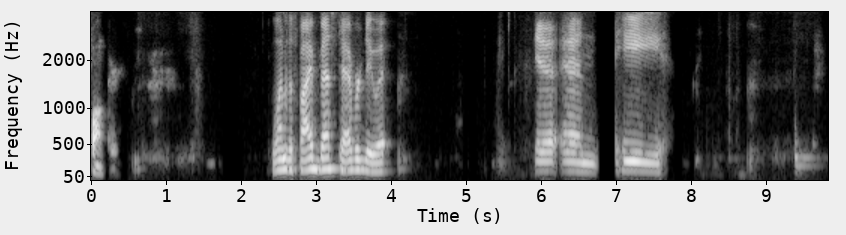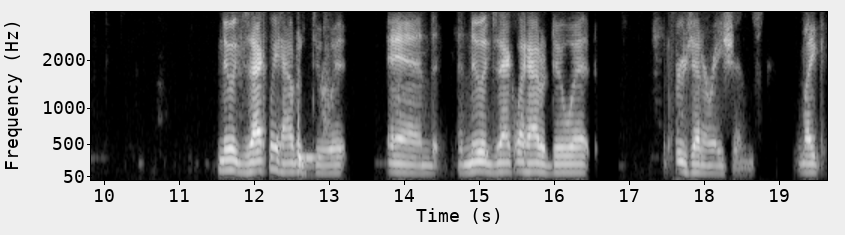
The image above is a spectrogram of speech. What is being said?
Funker. One of the five best to ever do it. Yeah, and he knew exactly how to do it and knew exactly how to do it through generations. Like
